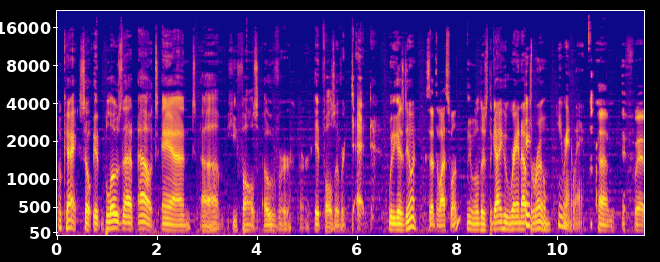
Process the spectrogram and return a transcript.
Okay, so it blows that out, and um, he falls over, or it falls over dead. What are you guys doing? Is that the last one? Well, there's the guy who ran out There's- the room. He ran away. Um, if we're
